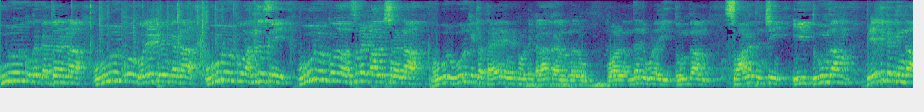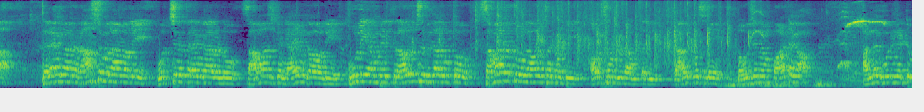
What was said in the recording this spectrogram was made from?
ఊరూరుకు ఒక గద్దరన్న ఊరూరుకు ఒక గొరేటి వెంకన్న ఊరూరుకు అందశ్రీ ఊరూరుకు రసమై బాలకృష్ణ అన్న ఊరు ఊరికి ఇట్లా తయారైనటువంటి కళాకారులు ఉన్నారు. వాళ్ళందరినీ కూడా ఈ ధూమ్ధాం స్వాగతించి ఈ ధూమ్ధాం వేదిక కింద తెలంగాణ రాష్ట్రం రావాలి వచ్చిన తెలంగాణలో సామాజిక న్యాయం కావాలి పూలి అంబేద్కర్ ఆలోచన విధానంతో సమానత్వం కావాల్సినటువంటి అవసరం కూడా ఉంటుంది. దానికోసమే బహుజనం పాటగా అన్న కోరినట్టు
